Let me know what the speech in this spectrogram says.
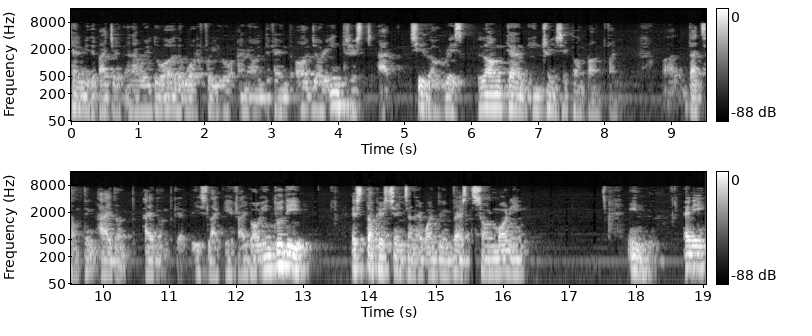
tell me the budget and I will do all the work for you and I'll defend all your interests at zero risk long-term intrinsic compound value that's something I don't I don't get. It's like if I go into the stock exchange and I want to invest some money in any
